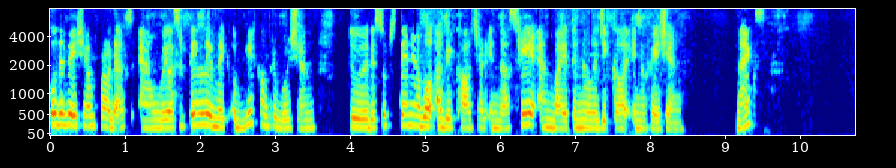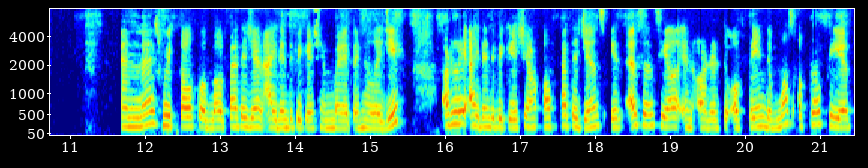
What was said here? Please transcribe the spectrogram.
cultivation products and will certainly make a big contribution to the sustainable agriculture industry and biotechnological innovation. Next. And next, we talk about pathogen identification biotechnology. Early identification of pathogens is essential in order to obtain the most appropriate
